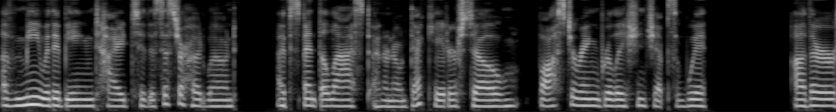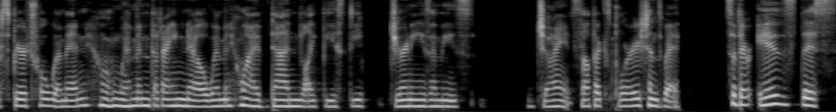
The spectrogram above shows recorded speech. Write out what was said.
of me with it being tied to the sisterhood wound, I've spent the last, I don't know, decade or so fostering relationships with other spiritual women, women that I know, women who I've done like these deep journeys and these giant self explorations with. So there is this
